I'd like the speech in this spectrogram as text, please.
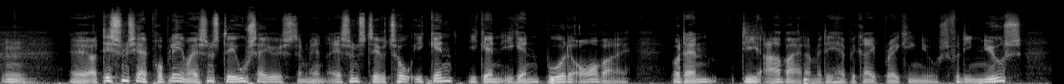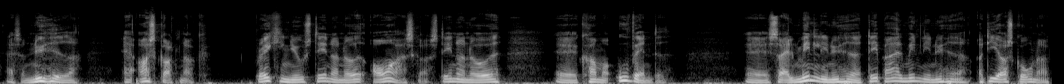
Mm. Øh, og det synes jeg er et problem, og jeg synes, det er useriøst simpelthen. Og jeg synes, TV2 igen, igen, igen burde overveje, hvordan de arbejder med det her begreb breaking news. Fordi news, altså nyheder, er også godt nok breaking news, det er når noget overrasker os. Det er når noget øh, kommer uventet. Øh, så almindelige nyheder, det er bare almindelige nyheder, og de er også gode nok.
